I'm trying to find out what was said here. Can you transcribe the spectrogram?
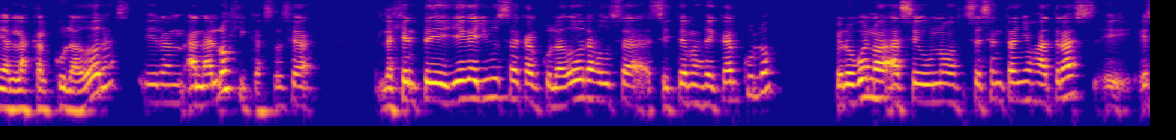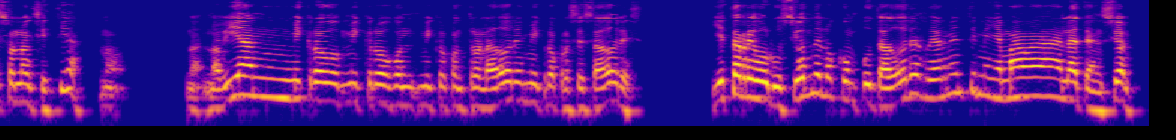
las calculadoras eran analógicas, o sea, la gente llega y usa calculadoras, usa sistemas de cálculo, pero bueno, hace unos 60 años atrás eh, eso no existía, ¿no? No, no habían micro, micro, microcontroladores, microprocesadores. Y esta revolución de los computadores realmente me llamaba la atención,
